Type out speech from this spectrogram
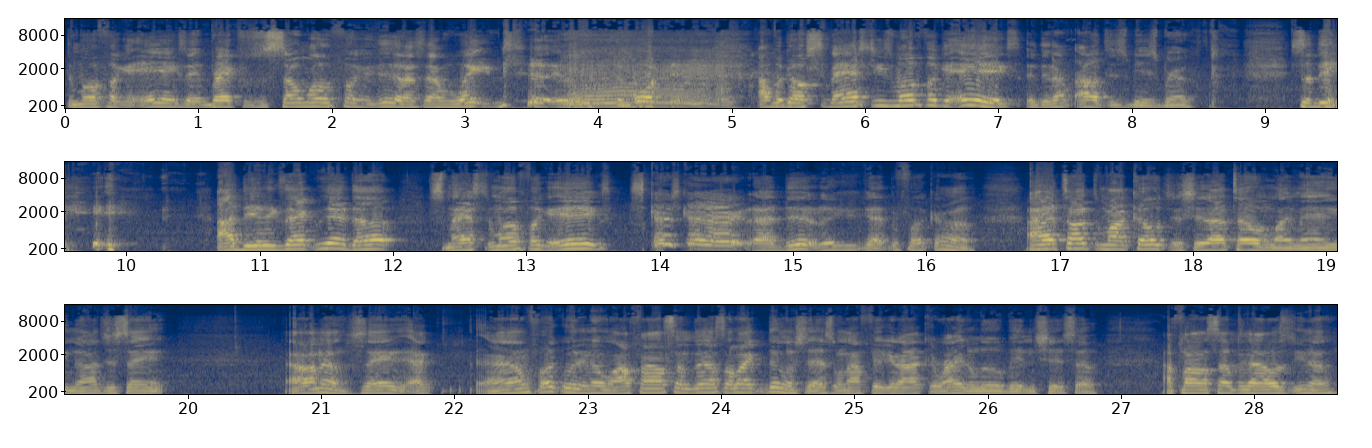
the motherfucking eggs at breakfast was so motherfucking good. I said I'm waiting till the morning. Mm. I'm gonna go smash these motherfucking eggs and then I'm out this bitch, bro. So then I did exactly that, dog. Smashed the motherfucking eggs. Skirt, skirt. I did. Nigga, got the fuck on. I had talked to my coach and shit. I told him like, man, you know, I just saying. I don't know. Saying I, I don't fuck with it no more. I found something else I like doing. Shit. That's when I figured I could write a little bit and shit. So I found something I was, you know,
